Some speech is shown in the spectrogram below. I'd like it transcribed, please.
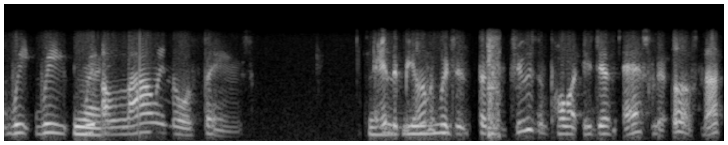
We we we Right. allowing those things. And to be honest with you, the confusing part is just actually us, not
